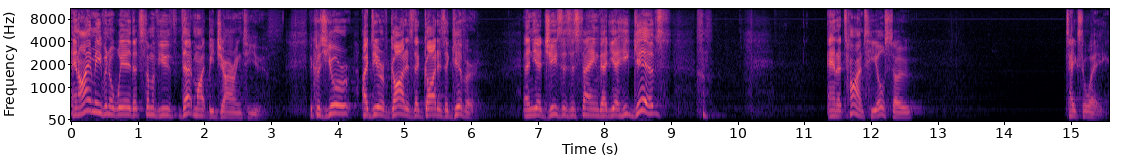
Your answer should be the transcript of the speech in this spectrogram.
And I'm even aware that some of you, that might be jarring to you because your idea of God is that God is a giver. And yet Jesus is saying that, yeah, He gives. and at times, He also takes away.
